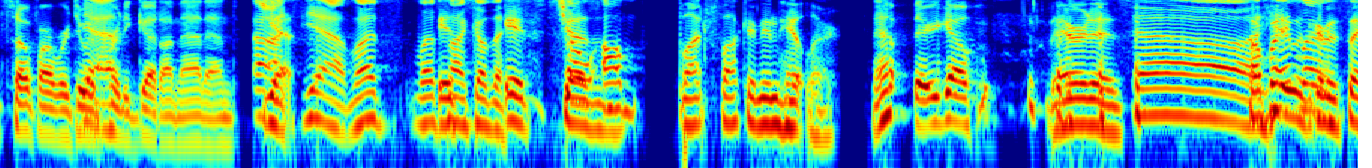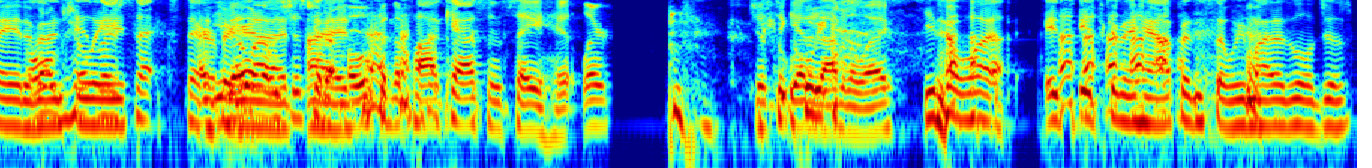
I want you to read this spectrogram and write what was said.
so far we're doing Yeah. pretty good on that end. Uh, Yes. Yeah, let's let's not go there. it's So, just um, butt fucking in Hitler. Yep, there you go. There it is. uh, Somebody was gonna say it old eventually. Hitler sex I You know, figured I was just going to open the podcast and say Hitler, just to get it out of the way. You know what? It's it's gonna happen, so we might as well just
